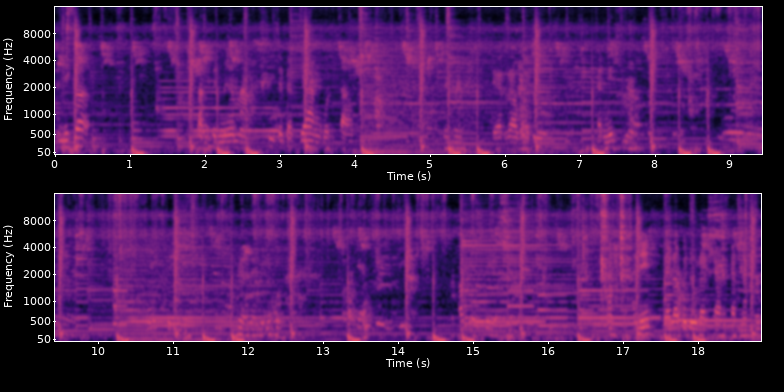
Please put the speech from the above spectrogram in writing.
อันนี้ก็สั่งเป็นเนื้อมาที่จะแบบย่างบนเตานะฮะเดี๋ยวเรามาดูกันนิดหนึงอืมนี่คือเนื้ออะไรไม่รู้เอาเดี๋ยวสิอะอันนี้เดี๋ยวเราไปดูรายการกันนะคะ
